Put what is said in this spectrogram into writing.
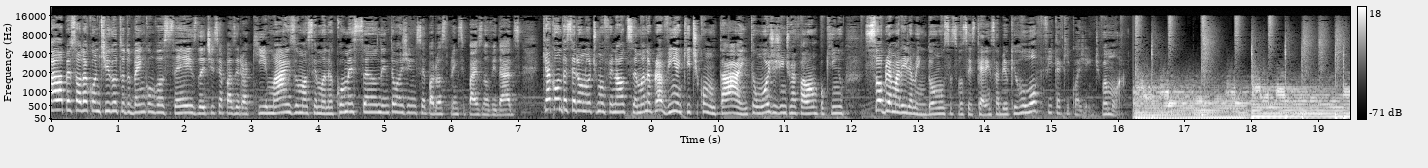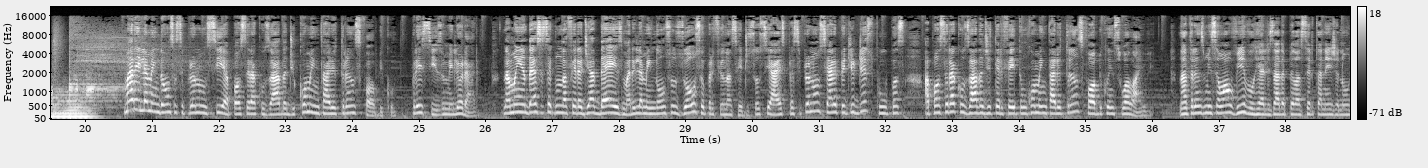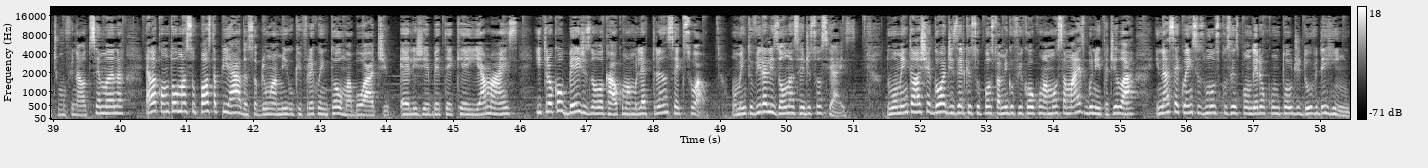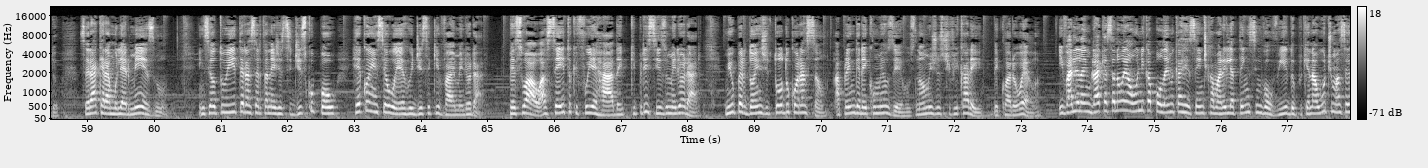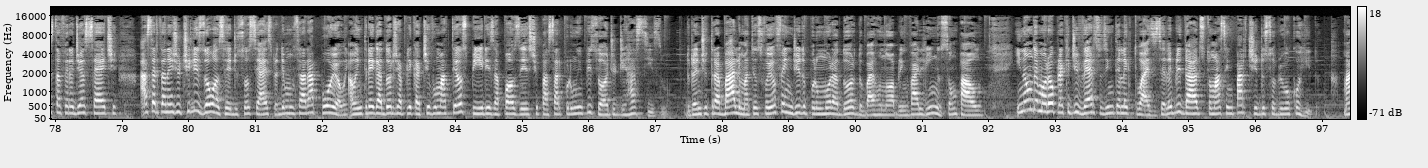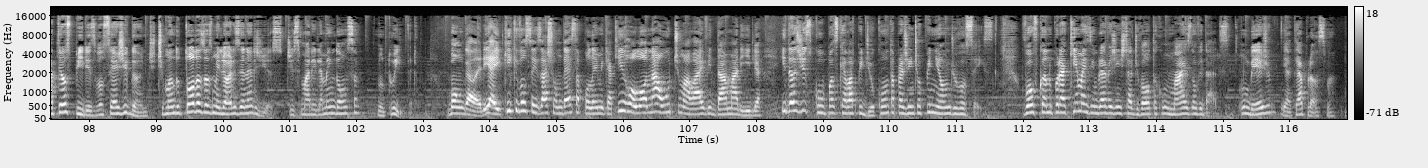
Fala pessoal da Contigo, tudo bem com vocês? Letícia Pazeiro aqui, mais uma semana começando, então a gente separou as principais novidades que aconteceram no último final de semana para vir aqui te contar. Então hoje a gente vai falar um pouquinho sobre a Marília Mendonça. Se vocês querem saber o que rolou, fica aqui com a gente. Vamos lá. Marília Mendonça se pronuncia após ser acusada de comentário transfóbico. Preciso melhorar. Na manhã dessa segunda-feira, dia 10, Marília Mendonça usou seu perfil nas redes sociais para se pronunciar e pedir desculpas após ser acusada de ter feito um comentário transfóbico em sua live. Na transmissão ao vivo realizada pela sertaneja no último final de semana, ela contou uma suposta piada sobre um amigo que frequentou uma boate LGBTQIA, e trocou beijos no local com uma mulher transexual. O momento viralizou nas redes sociais. No momento, ela chegou a dizer que o suposto amigo ficou com a moça mais bonita de lá, e na sequência, os músicos responderam com um tom de dúvida e rindo. Será que era a mulher mesmo? Em seu Twitter, a sertaneja se desculpou, reconheceu o erro e disse que vai melhorar. Pessoal, aceito que fui errada e que preciso melhorar. Mil perdões de todo o coração. Aprenderei com meus erros, não me justificarei, declarou ela. E vale lembrar que essa não é a única polêmica recente que a Marília tem se envolvido, porque na última sexta-feira, dia 7, a sertaneja utilizou as redes sociais para demonstrar apoio ao entregador de aplicativo Matheus Pires após este passar por um episódio de racismo. Durante o trabalho, Matheus foi ofendido por um morador do bairro Nobre em Valinhos, São Paulo, e não demorou para que diversos intelectuais e celebridades tomassem partido sobre o ocorrido. Matheus Pires, você é gigante, te mando todas as melhores energias, disse Marília Mendonça no Twitter. Bom, galera, e aí, o que, que vocês acham dessa polêmica que rolou na última live da Marília e das desculpas que ela pediu? Conta pra gente a opinião de vocês. Vou ficando por aqui, mas em breve a gente tá de volta com mais novidades. Um beijo e até a próxima.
